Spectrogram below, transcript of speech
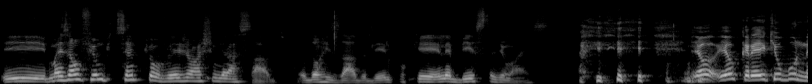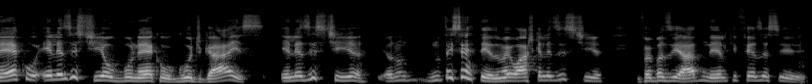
E, mas é um filme que sempre que eu vejo eu acho engraçado. Eu dou risada dele porque ele é besta demais. eu, eu creio que o boneco, ele existia. O boneco Good Guys, ele existia. Eu não, não tenho certeza, mas eu acho que ele existia. E foi baseado nele que fez esse,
